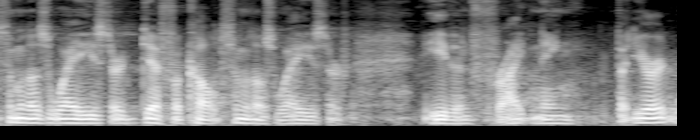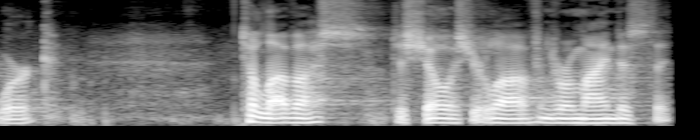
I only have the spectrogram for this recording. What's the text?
some of those ways are difficult, some of those ways are even frightening, but you're at work to love us, to show us your love, and to remind us that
